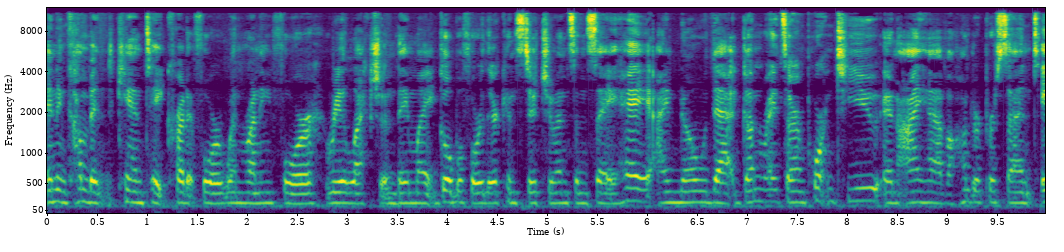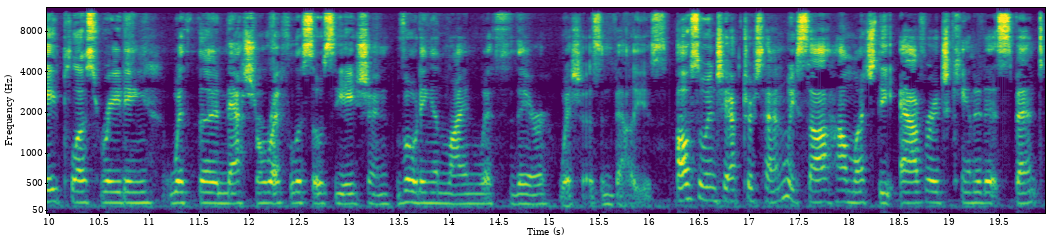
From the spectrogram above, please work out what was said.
an incumbent can take credit for when running for reelection. They might go before their constituents and say, hey, I know that gun rights are important to you and I have a 100% A plus rating with the National Rifle Association voting in line with their wishes and values. Also in chapter 10, we saw how much the average candidate spent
